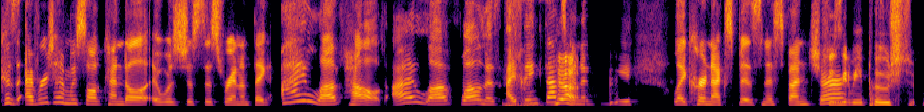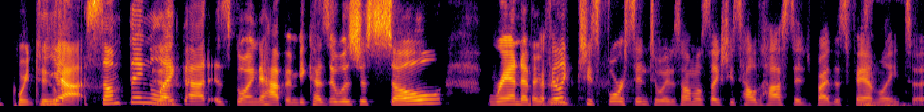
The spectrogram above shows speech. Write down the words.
because every time we saw Kendall, it was just this random thing. I love health. I love wellness. I think that's Yeah. going to be like her next business venture. She's gonna be pushed point two. Yeah, something Yeah. like that is going to happen because it was just so random. I I feel like she's forced into it. It's almost like she's held hostage by this family to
